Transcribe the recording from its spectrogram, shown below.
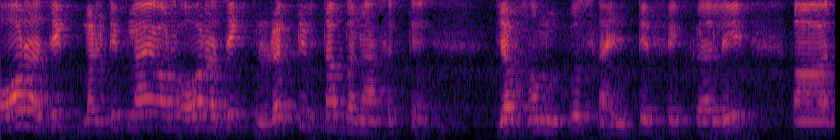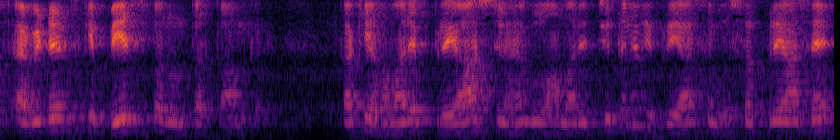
और अधिक मल्टीप्लाई और और अधिक प्रोडक्टिव तब बना सकते हैं, जब हम उनको साइंटिफिकली एविडेंस के बेस पर उन पर काम करें। ताकि हमारे प्रयास जो हैं, वो हमारे जितने भी प्रयास हैं, वो सत प्रयास हैं,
